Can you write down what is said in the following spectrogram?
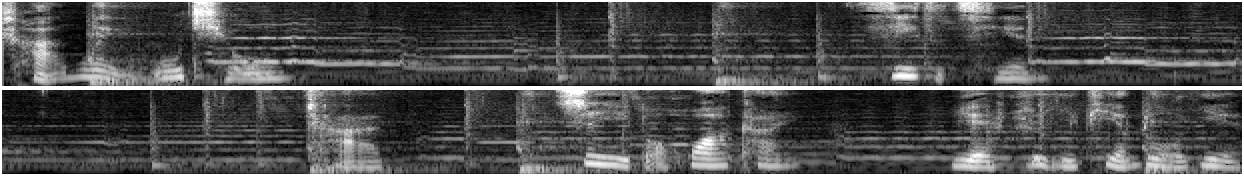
禅味无穷。西子谦，禅是一朵花开，也是一片落叶。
